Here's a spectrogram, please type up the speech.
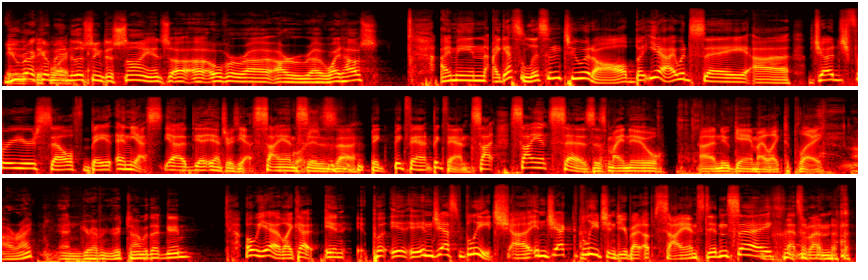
You uh, recommend before- listening to science uh, uh, over uh, our uh, White House? I mean, I guess listen to it all, but yeah, I would say uh, judge for yourself. Ba- and yes, yeah, the answer is yes. Science is uh, big, big fan, big fan. Sci- Science says is my new uh, new game I like to play. All right, and you're having a good time with that game. Oh yeah, like uh, in put in, ingest bleach, uh, inject bleach into your body. Oh, science didn't say. That's what I'm.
